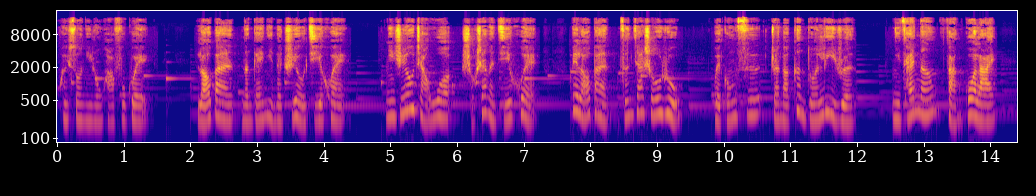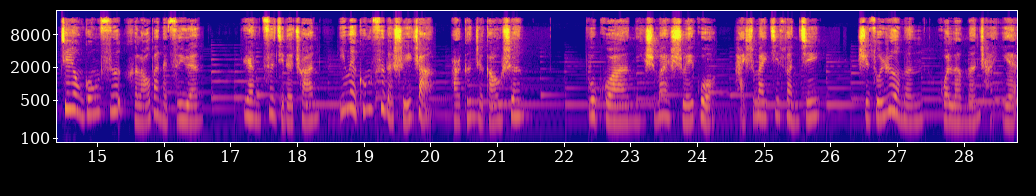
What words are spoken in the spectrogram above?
会送你荣华富贵，老板能给你的只有机会，你只有掌握手上的机会，为老板增加收入，为公司赚到更多利润，你才能反过来借用公司和老板的资源，让自己的船因为公司的水涨而跟着高升。不管你是卖水果还是卖计算机，是做热门。或冷门产业，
